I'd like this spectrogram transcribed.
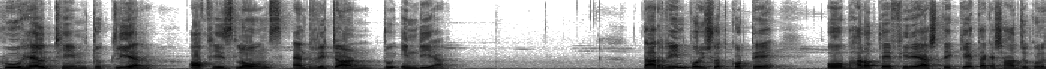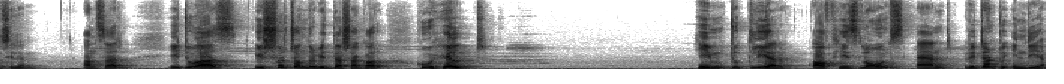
who helped him to clear off his loans and return to India তার ঋণ পরিশোধ করতে ও ভারতে ফিরে আসতে কে তাকে সাহায্য করেছিলেন? Answer it was Ishwar Chandra Vidyasagar who helped him to clear off his loans and return to India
